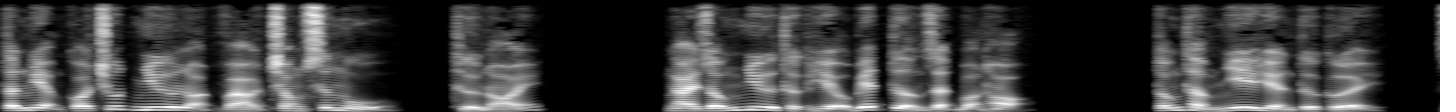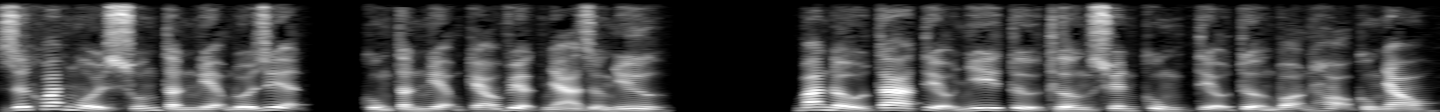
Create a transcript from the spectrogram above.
tân niệm có chút như lọt vào trong sương mù, thử nói. Ngài giống như thực hiểu biết tưởng giật bọn họ. Tống thẩm nhi hiền từ cười, dứt khoát ngồi xuống tần niệm đối diện, cùng tần niệm kéo việc nhà dường như. Ban đầu ta tiểu nhi tử thường xuyên cùng tiểu tưởng bọn họ cùng nhau,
